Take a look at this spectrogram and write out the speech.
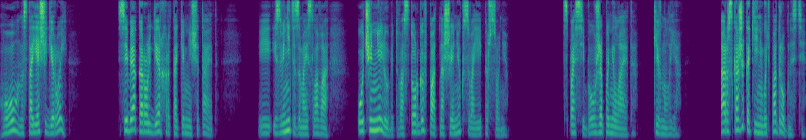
О, настоящий герой! Себя король Герхард таким не считает. И, извините за мои слова, очень не любит восторгов по отношению к своей персоне. «Спасибо, уже поняла это», — кивнула я. «А расскажи какие-нибудь подробности.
